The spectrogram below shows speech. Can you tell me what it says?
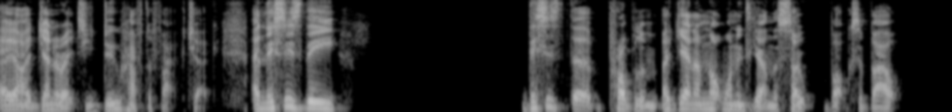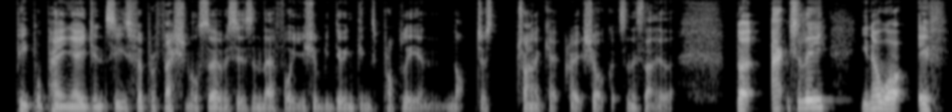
ai generates you do have to fact check. And this is the this is the problem again i'm not wanting to get on the soapbox about people paying agencies for professional services and therefore you should be doing things properly and not just trying to create shortcuts and this that and the other. But actually you know what? If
